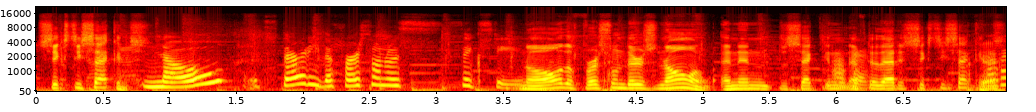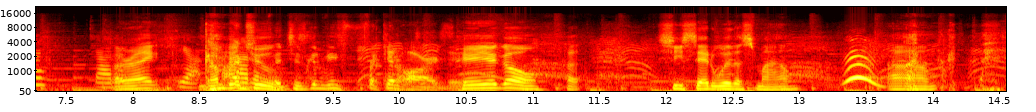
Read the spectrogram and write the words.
60 seconds. No, it's 30. The first one was 60. No, the first one, there's no. And then the second Okay. after that is 60 seconds. Okay. Got it. All right. Yeah. Number got it. two. It's just gonna be freaking hard. Dude. Here you go. She said with a smile. Woo! Um,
